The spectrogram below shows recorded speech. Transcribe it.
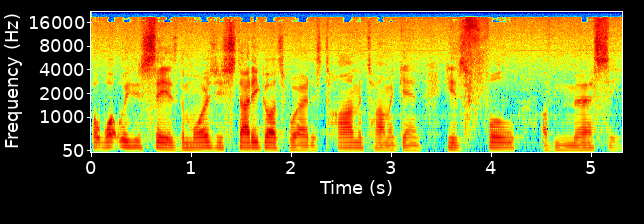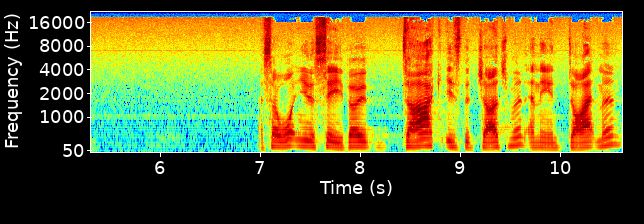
But what will you see is the more as you study God's word, is time and time again, He is full of mercy. And so I want you to see, though dark is the judgment and the indictment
